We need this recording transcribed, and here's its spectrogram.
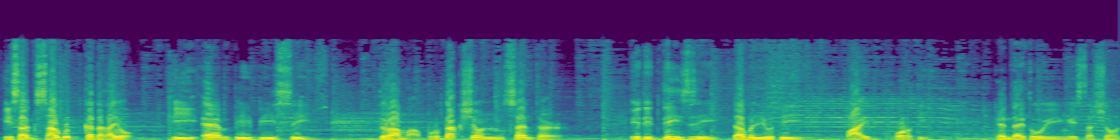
Isagsagot kada kayo, TMPBC Drama Production Center. Iti DZWT 540. Kenda ito'y ng istasyon.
